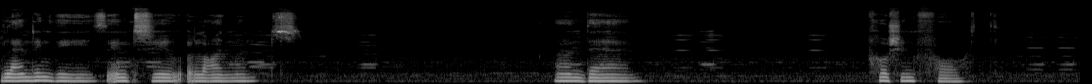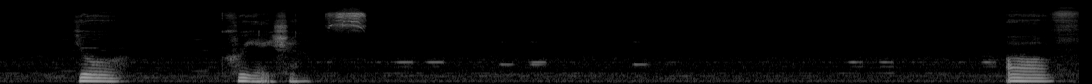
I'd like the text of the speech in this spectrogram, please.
blending these into alignment and then pushing forth your creations. Of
